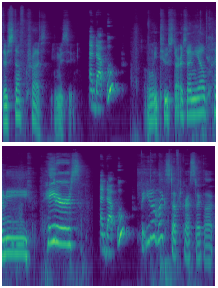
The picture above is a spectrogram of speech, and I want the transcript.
There's stuffed crust. Let me see. and a oop, Only two stars on Yelp, honey. Haters. and a oop, But you don't like stuffed crust, I thought.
